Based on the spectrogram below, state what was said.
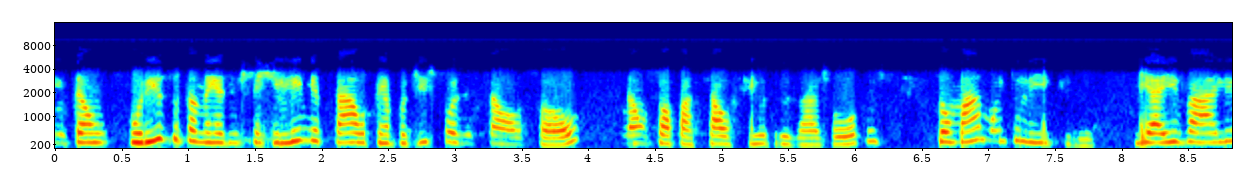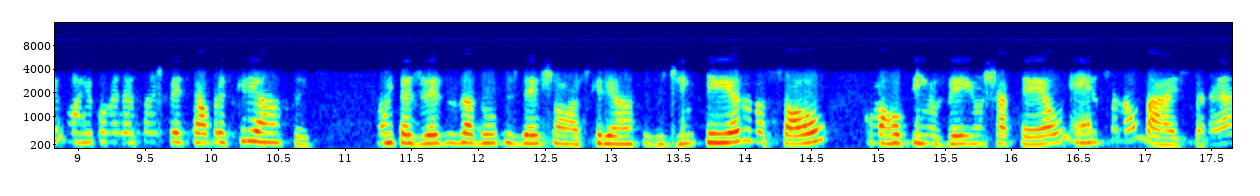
Então, por isso também a gente tem que limitar o tempo de exposição ao sol, não só passar o filtro e usar as roupas, tomar muito líquido. E aí vale uma recomendação especial para as crianças. Muitas vezes os adultos deixam as crianças o dia inteiro no sol, com uma roupinha V e um chapéu, e isso não basta, né?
